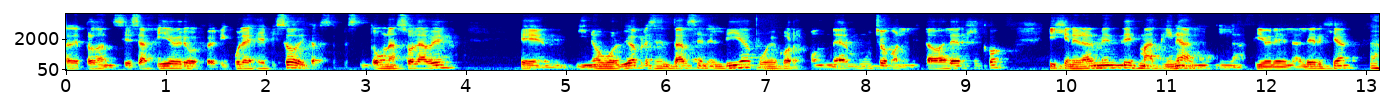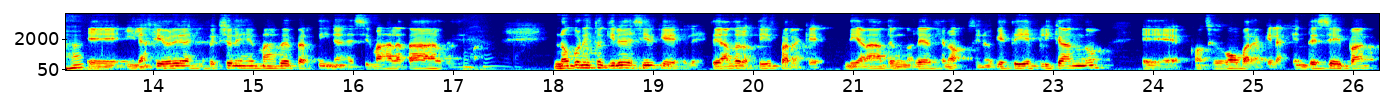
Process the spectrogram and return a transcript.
eh, perdón, si esa fiebre o febrícula es episódica, se presentó una sola vez y no volvió a presentarse en el día, puede corresponder mucho con el estado alérgico y generalmente es matinal la fiebre de la alergia eh, y la fiebre de las infecciones es más vespertina, es decir, más a la tarde. No con esto quiero decir que le esté dando los tips para que digan, ah, tengo una alergia, no, sino que estoy explicando eh, consejos como para que la gente sepa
